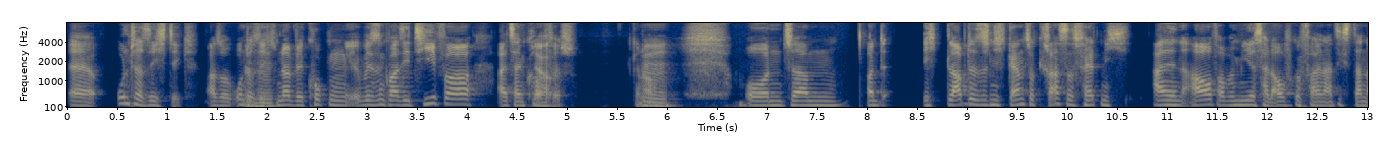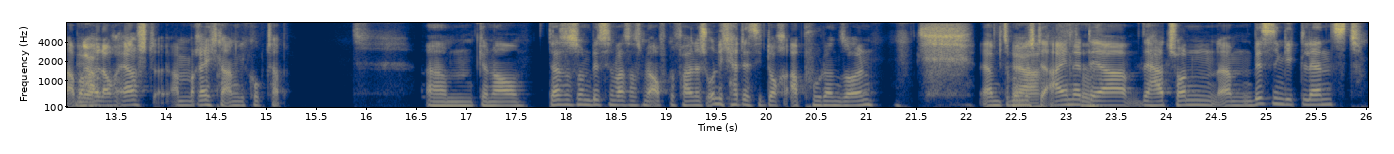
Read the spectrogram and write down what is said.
äh, untersichtig. Also untersichtig, mhm. ne? Wir gucken, wir sind quasi tiefer als ein Kopffisch. Ja. Genau. Mhm. Und, ähm, und ich glaube, das ist nicht ganz so krass, das fällt nicht allen auf, aber mir ist halt aufgefallen, als ich es dann aber ja. halt auch erst am Rechner angeguckt habe. Ähm, genau. Das ist so ein bisschen was, was mir aufgefallen ist. Und ich hätte sie doch abpudern sollen. ähm, zumindest ja. der eine, der, der hat schon ähm, ein bisschen geglänzt.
